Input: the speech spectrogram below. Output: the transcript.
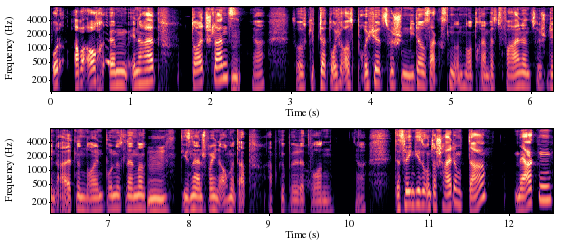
Oder, aber auch ähm, innerhalb Deutschlands, mhm. ja. So, es gibt da durchaus Brüche zwischen Niedersachsen und Nordrhein-Westfalen, zwischen den alten und neuen Bundesländern. Mhm. Die sind entsprechend auch mit ab, abgebildet worden. Ja. Deswegen diese Unterscheidung da. Merken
